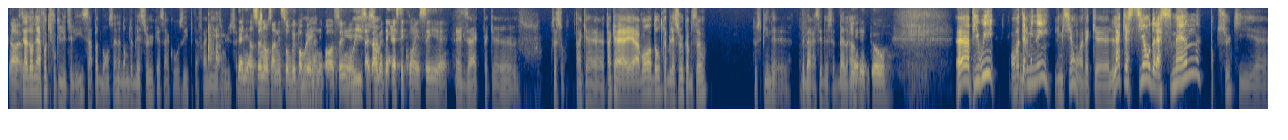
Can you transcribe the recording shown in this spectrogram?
C'est la dernière fois qu'il faut qu'il l'utilise. Ça n'a pas de bon sens, le nombre de blessures que ça a causé, puis t'as fait niaiseuse. Danielson, on s'en est sauvé pas oui. l'année passée. Hein. Oui, c'est ça. jambe était restée coincée. Euh. Exact. Fait que c'est ça. Tant qu'à avoir d'autres blessures comme ça, tout bien de débarrasser de cette belle rampe. Let it go. Euh, puis oui, on va terminer l'émission avec euh, la question de la semaine pour tous ceux qui euh,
